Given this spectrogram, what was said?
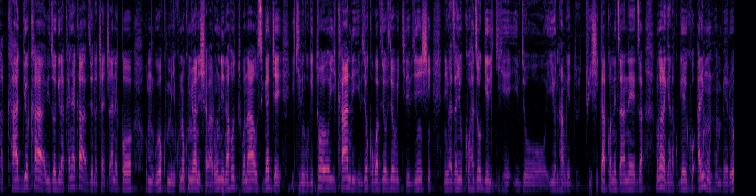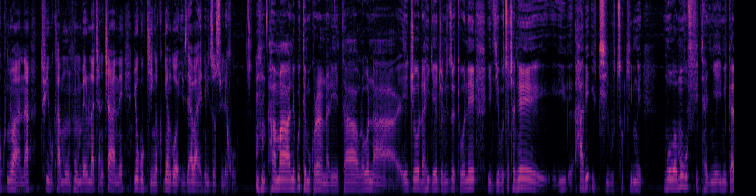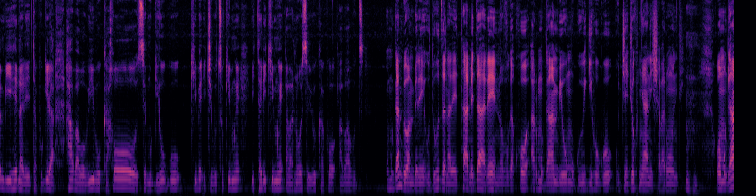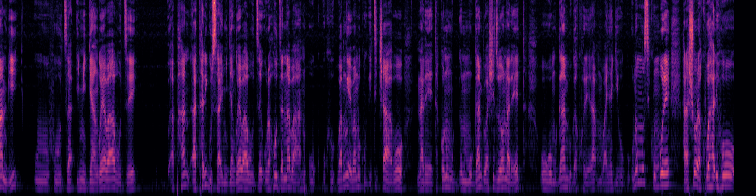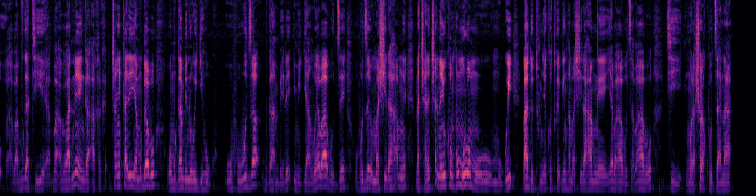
akaryo ka bizogira kanya kavyo na cyane ko umugwi wo kumenya kuno kunywanisha abarundi naho tubona usigaje ikiringo gito kandi ibyo kogwa byo byo bikiri byinshi nibaza yuko hazogera igihe ibyo iyo ntambwe twishika ko neza neza mugabo agenda yuko ari mu ntumbero yo kunywana twibuka mu ntumbero na cyane cyane yo gukinga kugira ngo ibyabaye ntibizosubire ku uhm, hama ni gute mukorana na leta urabona ejo na ejo nizo tubone ibyibutso canke habe ikibutso kimwe mwoba muhufitanye imigambi ihe na leta kugira haba abo bibuka hose mu gihugu kibe ikibutso kimwe itari kimwe abantu bose bibuka ko ababuze umugambi wa mbere uduhuza na leta medare novuga ko ari umugambi w'umugwi w'igihugu ujeje kunyanisha abarundi mhm. uwo mugambi uhuza imiryango y'ababuze atari gusa imiryango y'ababuze urahuza n'abantu bamwe bamwe ku giti cyabo na leta ko n'umugambi washyizweho na leta uwo mugambi ugakorera mu banyagihugu uno munsi kumbure harashobora kuba hariho abavuga ati abanenga canke kariya mugabo uwo mugambi n'uw'igihugu uhuza bwa mbere imiryango y'ababuze uhuza ayo mashirahamwe na cyane cyane yuko nko muri uwo mugwi badutumye ko twebwe nk'amashirahamwe y'ababuze ababo ati murashobora kuzana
